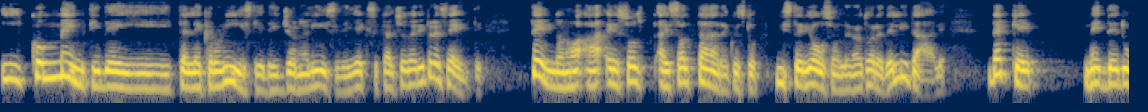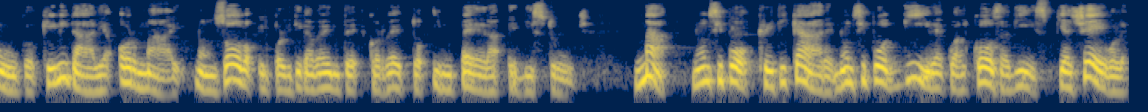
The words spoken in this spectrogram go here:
i commenti dei telecronisti e dei giornalisti, degli ex calciatori presenti, tendono a, esaltare questo misterioso allenatore dell'Italia, da che ne deduco che in Italia ormai non solo il politicamente corretto impera e distrugge, ma non si può criticare, non si può dire qualcosa di spiacevole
